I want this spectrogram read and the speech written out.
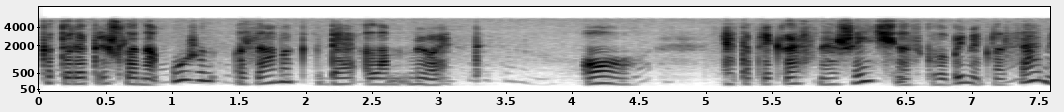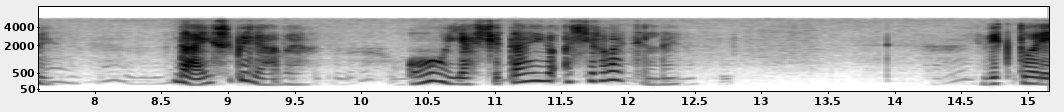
которая пришла на ужин в замок де Ламюэт? О, эта прекрасная женщина с голубыми глазами? Да, и шепелявая. О, я считаю ее очаровательной». Виктория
